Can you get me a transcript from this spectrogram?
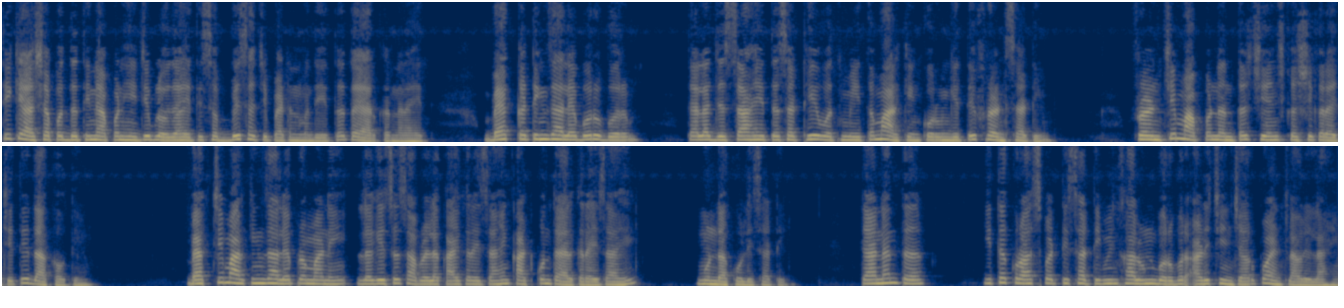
ठीक आहे अशा पद्धतीने आपण हे जे ब्लाऊज आहे ते सभ्यसाची पॅटर्नमध्ये इथं तयार करणार आहेत. बॅक कटिंग झाल्याबरोबर त्याला जसं आहे तसं ठेवत मी इथं मार्किंग करून घेते फ्रंटसाठी फ्रंटचे मापन नंतर चेंज कशी करायचे ते दाखवते. बॅकची मार्किंग झाल्याप्रमाणे लगेचच आपल्याला काय करायचं आहे? काटकोन तयार करायचं आहे मुंडाखोलीसाठी. त्यानंतर इथं क्रॉसपट्टीसाठी मी खालून बरोबर अडीच इंचावर पॉईंट लावलेला आहे.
